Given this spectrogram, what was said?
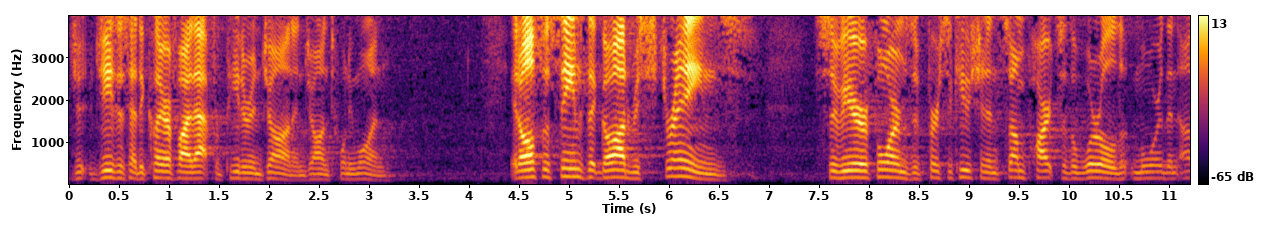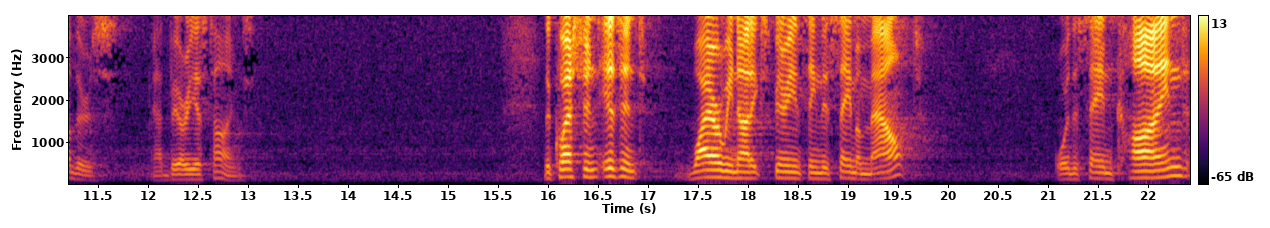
J- Jesus had to clarify that for Peter and John in John 21. It also seems that God restrains severe forms of persecution in some parts of the world more than others at various times. The question isn't why are we not experiencing the same amount or the same kind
